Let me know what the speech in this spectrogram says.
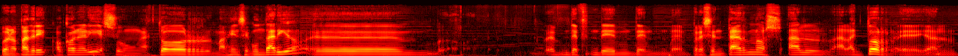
Bueno, Patrick O'Connelly es un actor más bien secundario. eh, de, de- de- de presentarnos al, al actor, eh, al,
